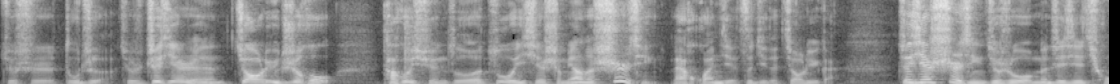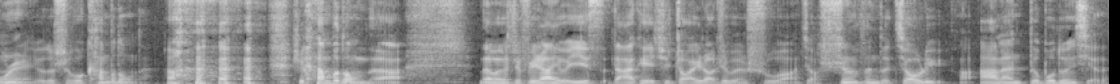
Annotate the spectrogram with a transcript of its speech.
就是读者，就是这些人焦虑之后，他会选择做一些什么样的事情来缓解自己的焦虑感，这些事情就是我们这些穷人有的时候看不懂的啊，是看不懂的啊，那么是非常有意思，大家可以去找一找这本书啊，叫《身份的焦虑》啊，阿兰·德波顿写的。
